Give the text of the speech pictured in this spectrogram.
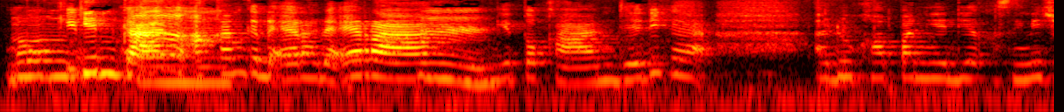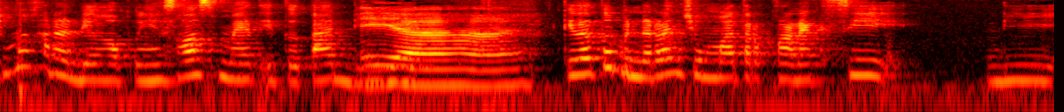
mungkin ah, akan ke daerah-daerah Hmm. gitu kan jadi kayak aduh kapan ya dia ke sini cuma karena dia nggak punya sosmed itu tadi iya kita tuh beneran cuma terkoneksi di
